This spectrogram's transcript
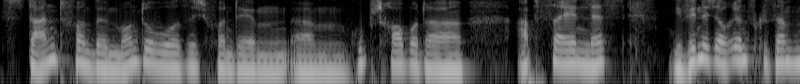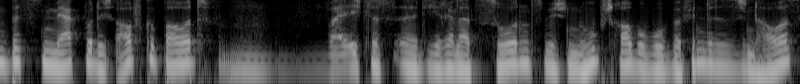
Stunt von Belmondo, wo er sich von dem ähm, Hubschrauber da abseilen lässt. Die finde ich auch insgesamt ein bisschen merkwürdig aufgebaut, weil ich das, äh, die Relation zwischen Hubschrauber, wo befindet sich ein Haus,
